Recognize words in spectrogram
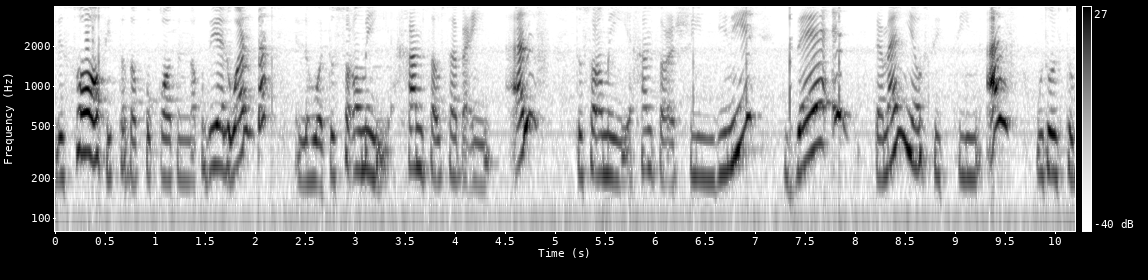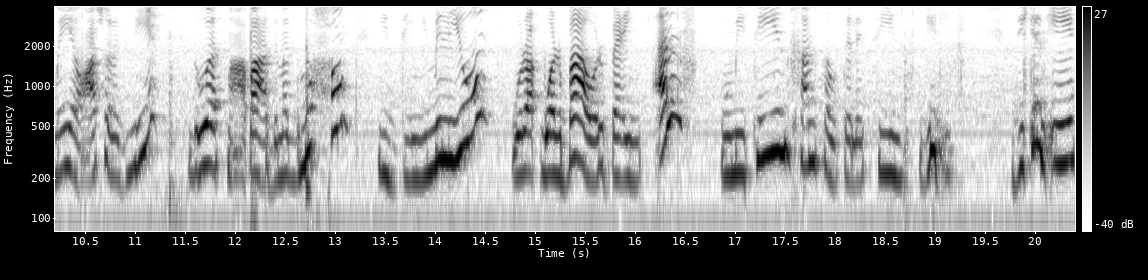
لصافي التدفقات النقدية الواردة اللي هو 975 ألف 925 جنيه زائد 68 ألف و 310 جنيه. دولت مع بعض مجموعهم يديني مليون وأربعة وأربعين ألف وميتين خمسة وتلاتين جنيه. دي كان إيه؟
